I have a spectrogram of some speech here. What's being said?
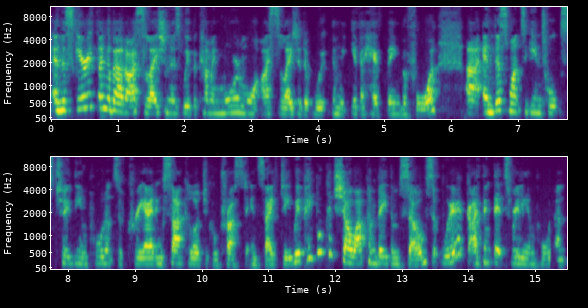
And the scary thing about isolation is we're becoming more and more isolated at work than we ever have been before. Uh, and this once again talks to the importance of creating psychological trust and safety where people can show up and be themselves at work. I think that's really important.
